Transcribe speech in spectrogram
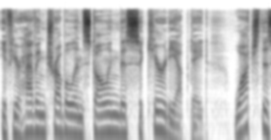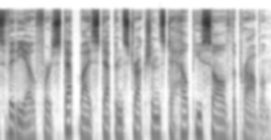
If you're having trouble installing this security update, watch this video for step-by-step instructions to help you solve the problem.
